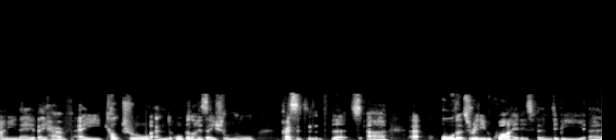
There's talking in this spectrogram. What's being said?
I mean, they, they have a cultural and organizational precedent that uh, uh, all that's really required is for them to be uh,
